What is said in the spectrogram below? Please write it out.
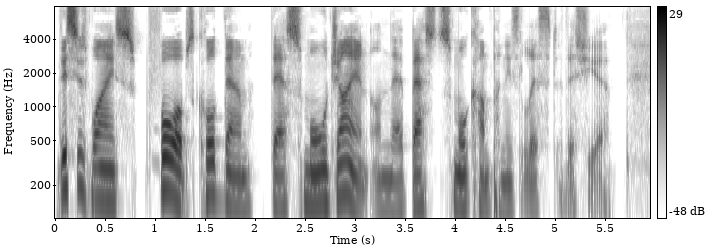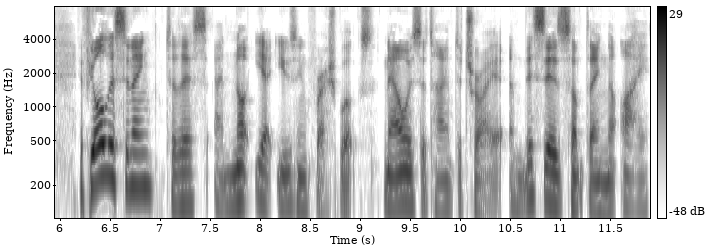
This is why Forbes called them their small giant on their best small companies list this year. If you're listening to this and not yet using FreshBooks, now is the time to try it. And this is something that I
